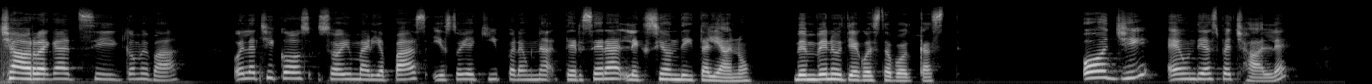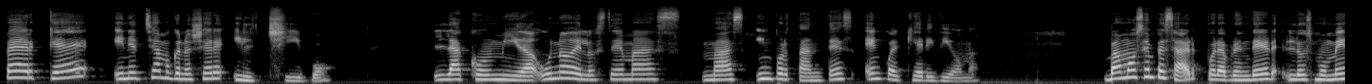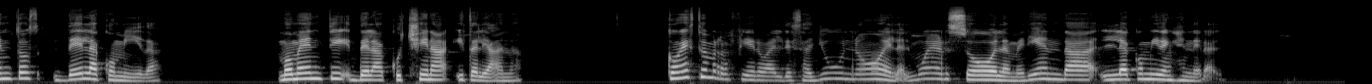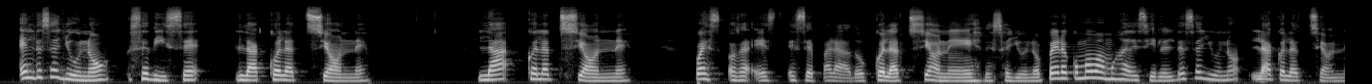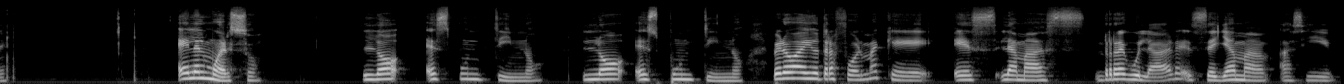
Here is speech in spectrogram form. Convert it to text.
Ciao ragazzi, ¿cómo va? Hola chicos, soy María Paz y estoy aquí para una tercera lección di italiano. Benvenuti a questo podcast. Oggi è un dia speciale perché iniziamo a conoscere il cibo, la comida, uno de los temas más importantes en cualquier idioma. Vamos a empezar por aprender los momentos de la comida Momenti della cucina italiana. Con esto me refiero al desayuno, el almuerzo, la merienda, la comida en general. El desayuno se dice la colazione. La colazione. Pues, o sea, es, es separado. Colazione es desayuno. Pero ¿cómo vamos a decir el desayuno? La colazione. El almuerzo. Lo espuntino lo espuntino. Pero hay otra forma que es la más regular, se llama así,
